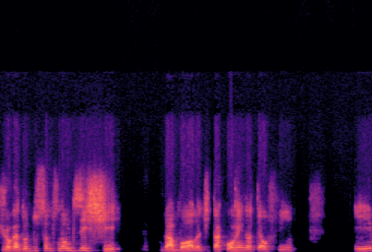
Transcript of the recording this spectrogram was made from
jogador do Santos não desistir da bola, de estar tá correndo até o fim. E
